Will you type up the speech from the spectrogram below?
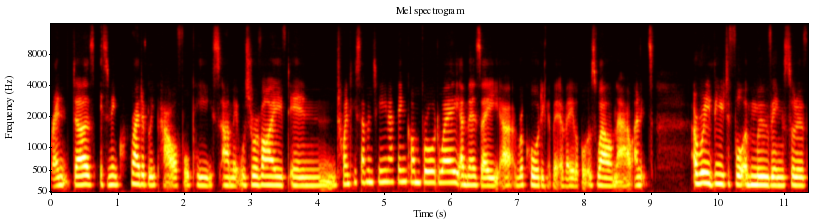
Rent does. It's an incredibly powerful piece. Um, it was revived in 2017, I think, on Broadway, and there's a uh, recording of it available as well now. And it's a really beautiful and moving sort of,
